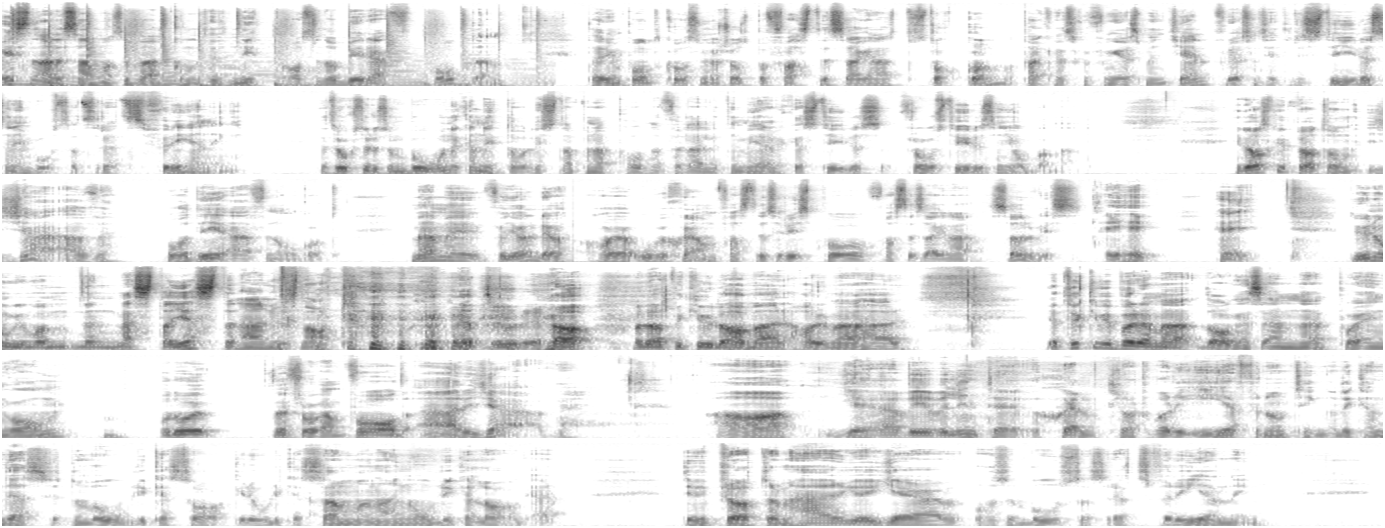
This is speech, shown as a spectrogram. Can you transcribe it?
Hejsan allesammans och välkommen till ett nytt avsnitt av BRF-podden. Det här är en podcast som görs oss på Fastighetsägarna Stockholm och tanken är att det ska fungera som en hjälp för er som sitter i styrelsen i en bostadsrättsförening. Jag tror också du som boende kan nytta av att lyssna på den här podden för att lära lite mer om vilka styrelse, frågor styrelsen jobbar med. Idag ska vi prata om jäv och vad det är för något. Med mig för att göra det har jag Ove Schramm, fastighetsjurist på Fastighetsägarna Service. Hej hej. Hej! Du är nog den mesta gästen här nu snart. jag tror det. Ja, och det är alltid kul att ha, med, ha dig med här. Jag tycker vi börjar med dagens ämne på en gång. Och då är frågan, vad är jäv? Ja, jäv är väl inte självklart vad det är för någonting och det kan dessutom vara olika saker i olika sammanhang och olika lagar. Det vi pratar om här gör jäv hos en bostadsrättsförening.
